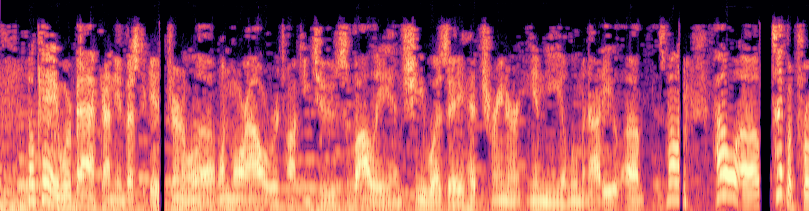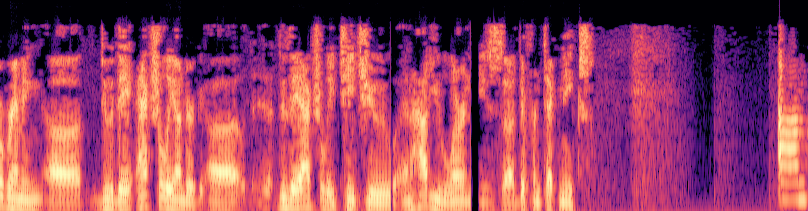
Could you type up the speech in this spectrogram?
Okay, we're back on the Investigative Journal. Uh, one more hour, we're talking to Svali, and she was a head trainer in the Illuminati. Uh, Svali, how uh, type of programming uh, do they actually under uh, do they actually teach you, and how do you learn these uh, different techniques? Um,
